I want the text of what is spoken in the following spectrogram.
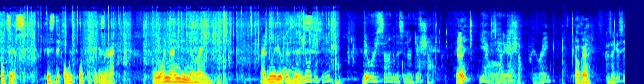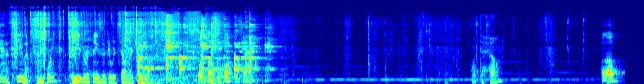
What's this? This is the, oh, wait, what the heck is that? One ninety nine. I have no idea what this oh, is. You know what is. this is? They were selling this in their gift shop. Really? Yeah, because they had a gift shop here, right? Okay. Because I guess they had a theme at some point, and these were things that they would sell in their gift shop. What the fuck was that? What the hell? Hello?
